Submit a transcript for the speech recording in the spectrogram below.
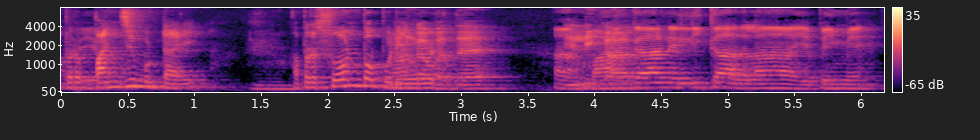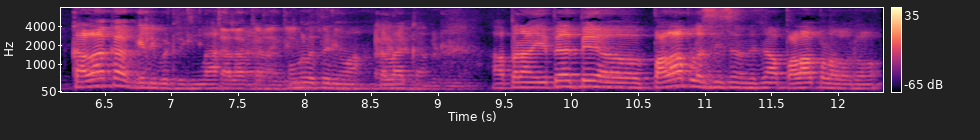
அப்புறம் பஞ்சு மிட்டாய். அப்புறம் சோன்பப்பொடி. மாங்காய் நெல்லிக்காய். அதெல்லாம் எப்பயுமே. கலாக்கா கேள்விப்பட்டிருக்கீங்களா? கலாக்கா உங்களுக்கு தெரியுமா? கலாக்கா. அப்புறம் எப்பயாவது பலாப்பழ சீசன் இருந்துச்சுன்னா பலாப்பழம் வரும்.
